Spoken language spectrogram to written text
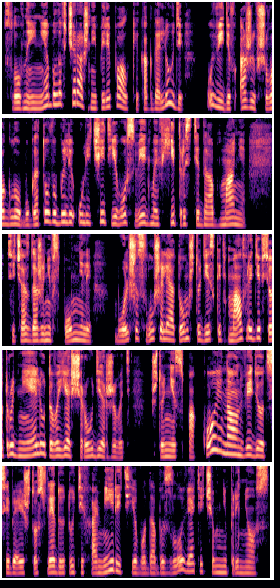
словно и не было вчерашней перепалки, когда люди, увидев ожившего глобу, готовы были уличить его с ведьмой в хитрости да обмане. Сейчас даже не вспомнили, больше слушали о том, что, дескать, Малфреде все труднее лютого ящера удерживать, что неспокойно он ведет себя и что следует утихомирить его, дабы зло Вятичем не принес.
